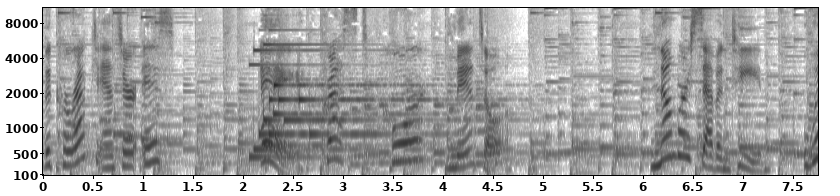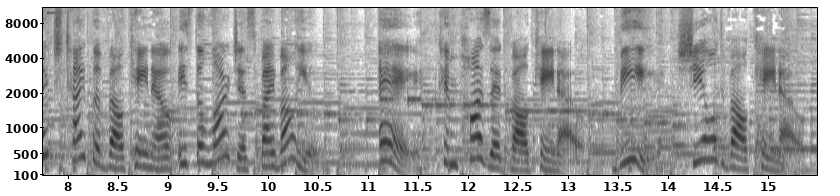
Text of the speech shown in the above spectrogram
The correct answer is A. Crust, core, mantle. Number 17. Which type of volcano is the largest by volume? A. Composite volcano. B. Shield volcano.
